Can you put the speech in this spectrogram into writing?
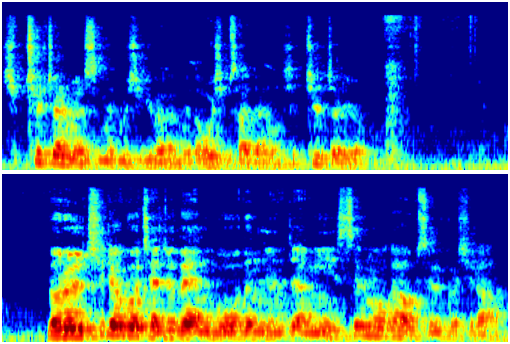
17절 말씀을 보시기 바랍니다. 54장 17절이요. 너를 치려고 제조된 모든 연장이 쓸모가 없을 것이라.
